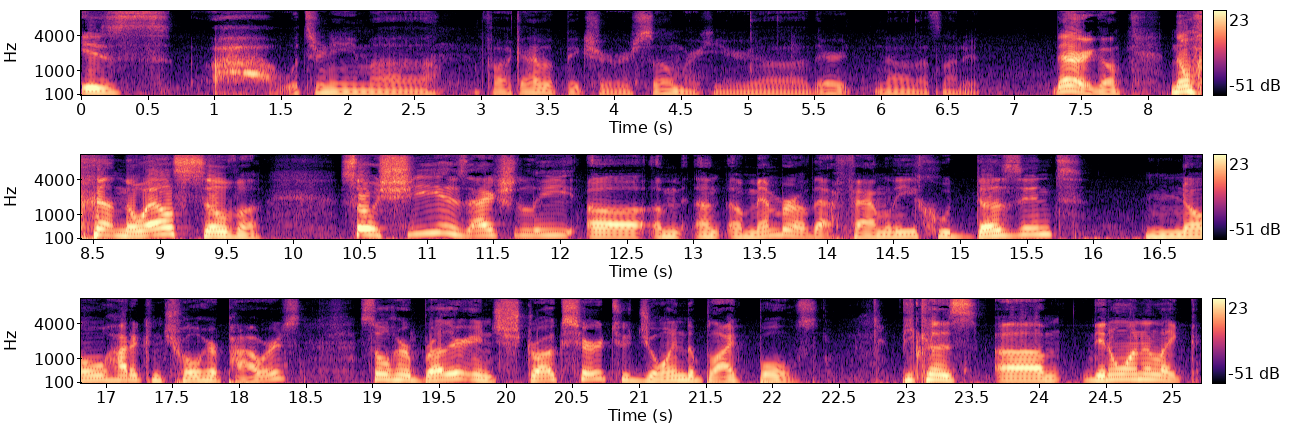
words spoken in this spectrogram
is what's her name? Uh, fuck, I have a picture of her somewhere here. Uh, there. No, that's not it. There we go. Noel Noel Silva. So she is actually uh, a, a, a member of that family who doesn't know how to control her powers. So her brother instructs her to join the Black Bulls because um, they don't want to like.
